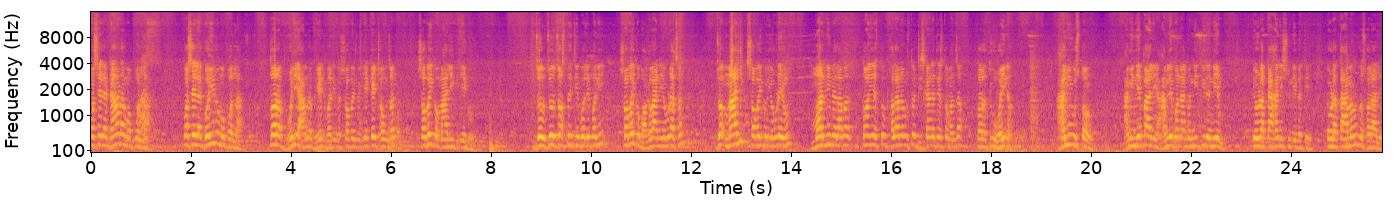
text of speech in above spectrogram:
कसैलाई डाँडामा पोल्ला कसैलाई गहिरोमा पर्ला तर भोलि हाम्रो भेट भनेको सबैको एकै ठाउँ छन् सबैको मालिक एक हो जो जो जस्तै जे बोले पनि सबैको भगवान् एउटा छन् जो मालिक सबैको एउटै हुन् मर्ने बेलामा त यस्तो फलाना उस्तो ढिस्काना त्यस्तो भन्छ तर त्यो होइन। हामी उस्तो हौँ। हामी नेपाली हामीले बनाएको नीति र नियम एउटा कहानी सुनेको थिएँ एउटा तामाङको छोराले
